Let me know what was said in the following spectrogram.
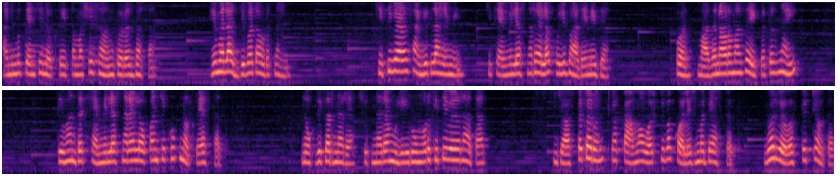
आणि मग त्यांचे नखरे तमाशे सहन करत बसा. हे मला अजिबात आवडत नाही. किती वेळा सांगितलं आहे मी की फॅमिली असणाऱ्याला खोली भाड्याने द्या. पण माझा नवरा माझं ऐकतच नाही ते म्हणतात फॅमिली असणाऱ्या लोकांचे खूप नखरे असतात. नोकरी करणाऱ्या शिकणाऱ्या मुली रूमवर किती वेळ राहतात? जास्त करून त्या कामावर किंवा कॉलेजमध्ये असतात. घर व्यवस्थित ठेवतात.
